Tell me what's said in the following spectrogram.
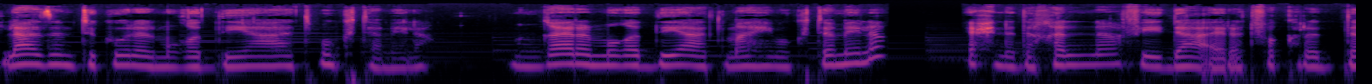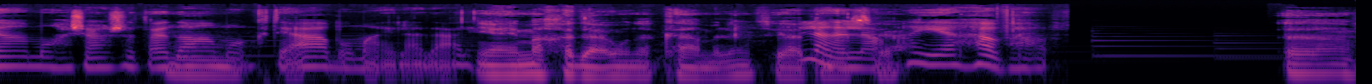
لازم تكون المغذيات مكتملة. من غير المغذيات ما هي مكتملة. إحنا دخلنا في دائرة فقر الدم وهشاشة عظام. واكتئاب وما إلى ذلك. يعني ما خدعونا كاملا في هذه لا لا هي هاف هاف آه،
